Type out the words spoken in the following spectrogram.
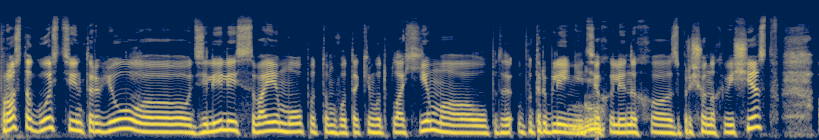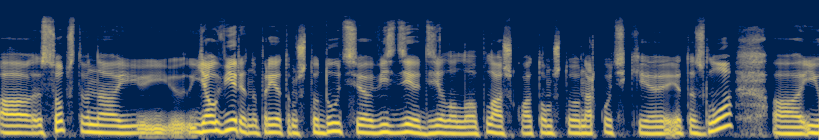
Просто гости интервью э, делились своим опытом, вот таким вот плохим э, употреблением ну. тех или иных э, запрещенных веществ. А, собственно, я уверена при этом, что Дудь везде делала плашку о том, что наркотики это зло, и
